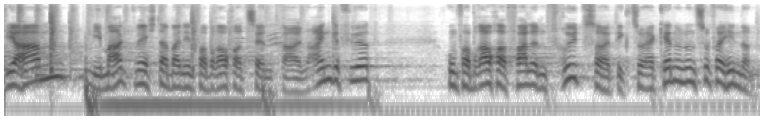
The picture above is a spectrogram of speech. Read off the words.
Wir haben die Marktwächter bei den Verbraucherzentralen eingeführt, um Verbraucherfallen frühzeitig zu erkennen und zu verhindern.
